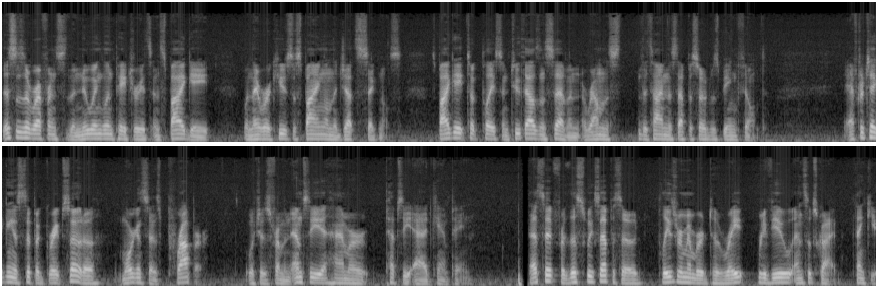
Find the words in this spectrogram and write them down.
This is a reference to the New England Patriots and Spygate when they were accused of spying on the Jets' signals. Spygate took place in 2007, around the time this episode was being filmed. After taking a sip of grape soda, Morgan says proper, which is from an MC Hammer Pepsi ad campaign. That's it for this week's episode. Please remember to rate, review, and subscribe. Thank you.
